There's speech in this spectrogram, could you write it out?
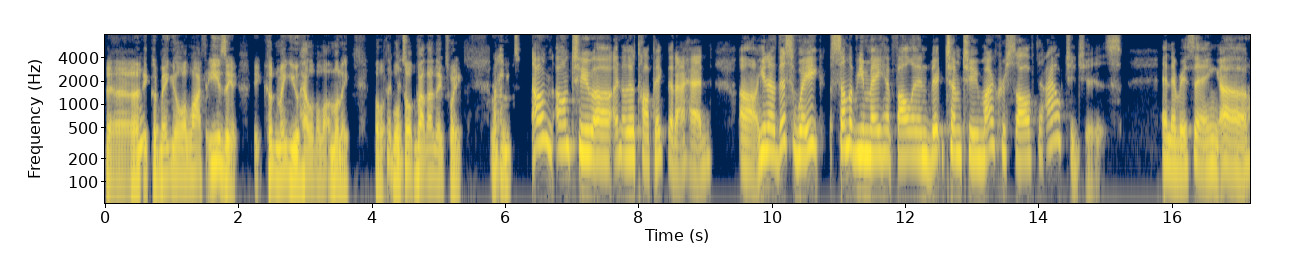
Uh, it could make your life easier. It could make you hell of a lot of money. But could we'll talk about that next week. Um, on, on to uh, another topic that I had. Uh, you know, this week, some of you may have fallen victim to Microsoft outages and everything. Uh,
